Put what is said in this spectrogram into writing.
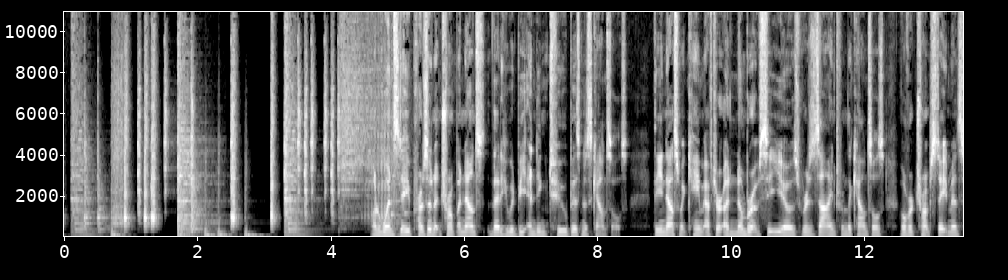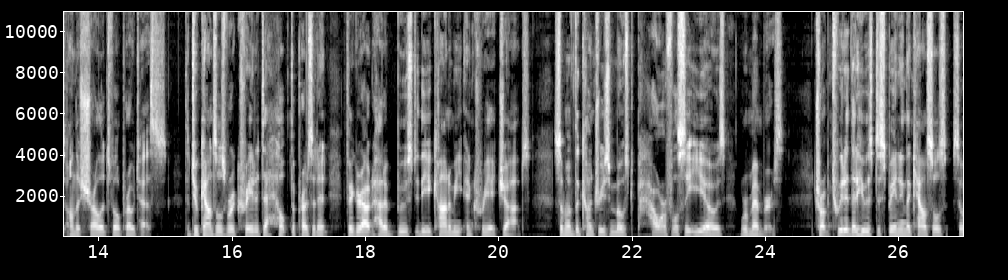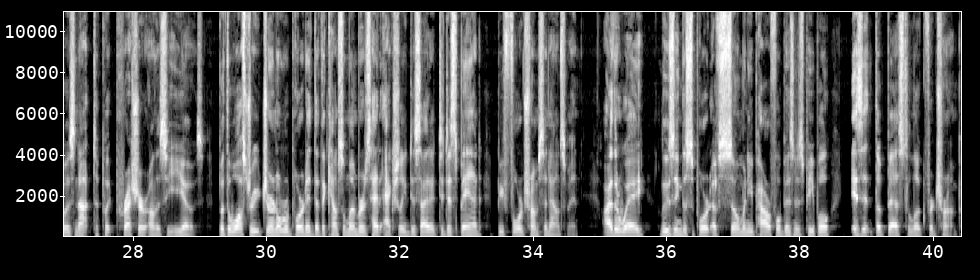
On Wednesday, President Trump announced that he would be ending two business councils. The announcement came after a number of CEOs resigned from the councils over Trump's statements on the Charlottesville protests. The two councils were created to help the president figure out how to boost the economy and create jobs. Some of the country's most powerful CEOs were members. Trump tweeted that he was disbanding the councils so as not to put pressure on the CEOs. But the Wall Street Journal reported that the council members had actually decided to disband before Trump's announcement. Either way, losing the support of so many powerful business people isn't the best look for Trump.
